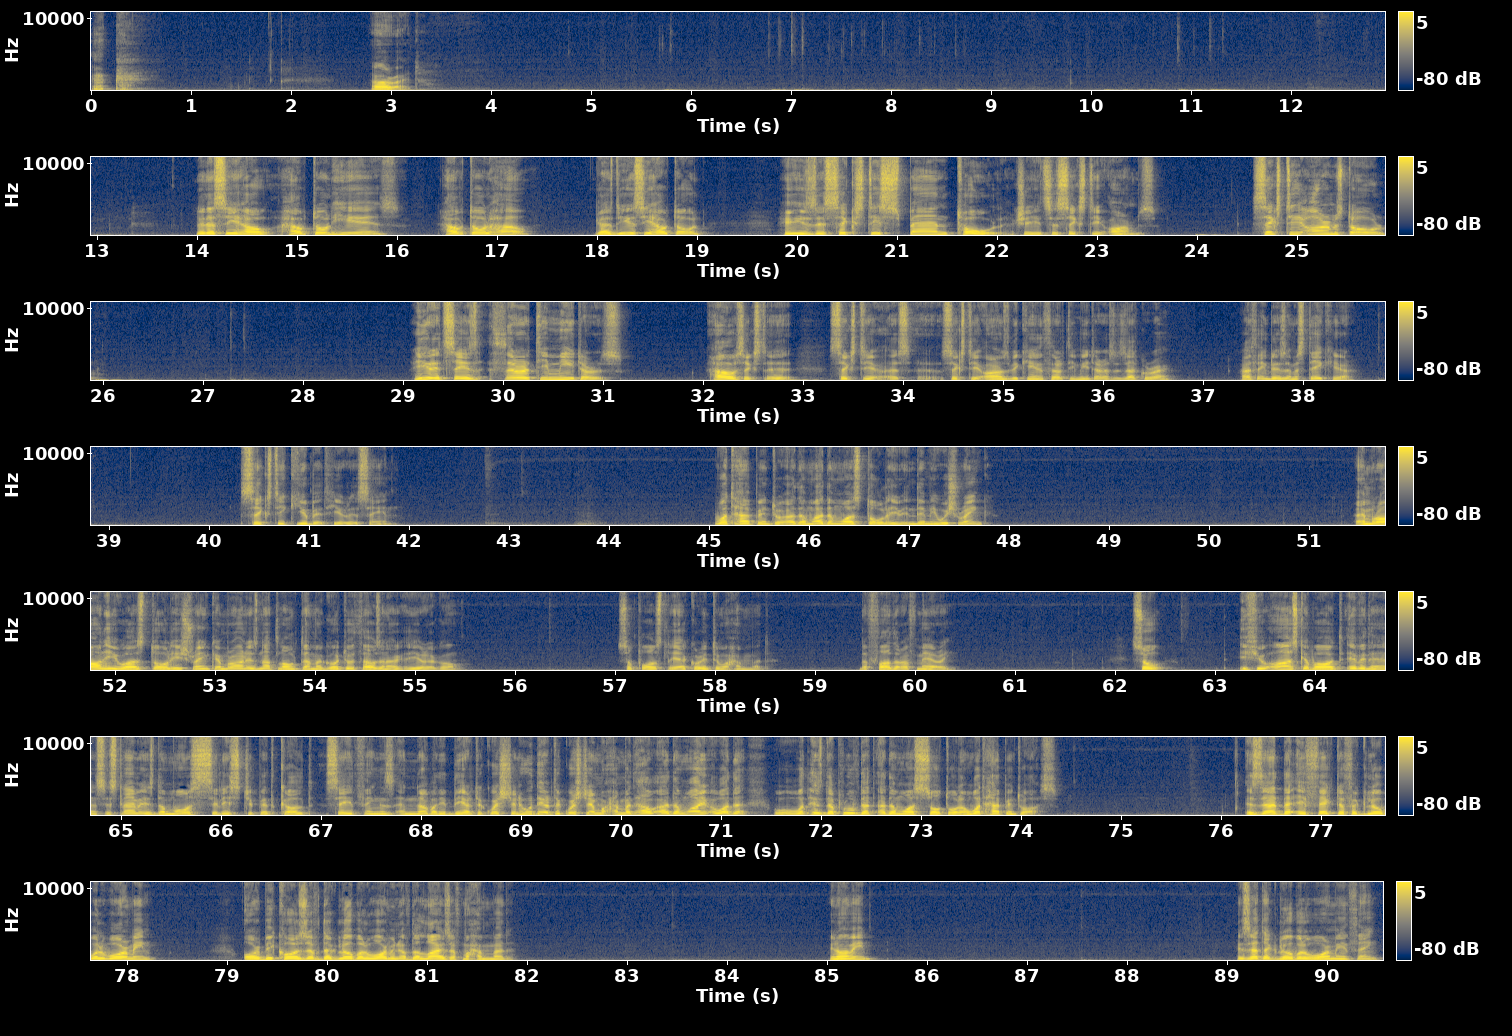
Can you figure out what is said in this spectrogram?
All right. Let us see how how tall he is. How tall? How? Guys, do you see how tall? He is a 60 span tall. Actually, it's a 60 arms. 60 arms tall. Here it says 30 meters. How 60, uh, 60, uh, 60 arms became 30 meters? Is that correct? I think there's a mistake here. 60 cubit here is saying. What happened to Adam? Adam was tall, he, and then he was shrink. Imran, he was told he shrank. Imran is not long time ago, 2000 a year ago. Supposedly, according to Muhammad, the father of Mary. So, if you ask about evidence, Islam is the most silly, stupid cult. Say things and nobody dare to question. Who dare to question Muhammad? How Adam? Why? What, what is the proof that Adam was so tall? And what happened to us? Is that the effect of a global warming? Or because of the global warming of the lies of Muhammad. You know what I mean? Is that a global warming thing?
